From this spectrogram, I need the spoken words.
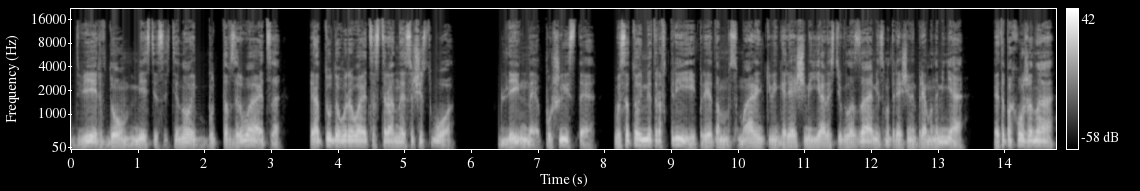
Дверь в дом вместе со стеной будто взрывается, и оттуда вырывается странное существо. Длинное, пушистое, высотой метров три и при этом с маленькими горящими яростью глазами, смотрящими прямо на меня. Это похоже на...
